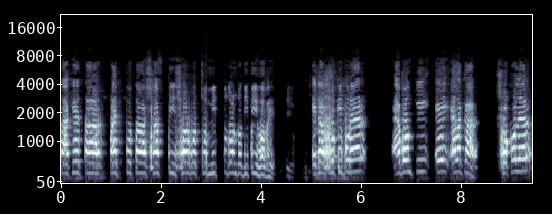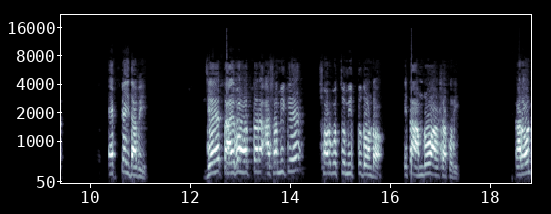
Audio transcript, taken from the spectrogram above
তাকে তার প্রাপ্যতা, শাস্তি, সর্বোচ্চ মৃত্যুদণ্ড দিতেই হবে। এটা সখীপুরের এবং কি এই এলাকার সকলের একটাই দাবি, যে তাইবা হত্যার আসামিকে সর্বোচ্চ মৃত্যুদণ্ড। এটা আমরাও আশা করি। কারণ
